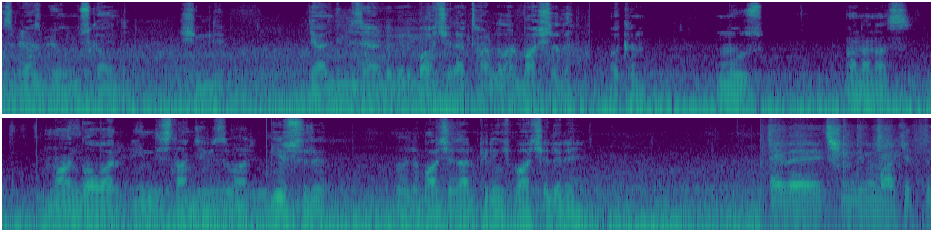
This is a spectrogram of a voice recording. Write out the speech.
Az biraz bir yolumuz kaldı. Şimdi geldiğimiz yerde böyle bahçeler, tarlalar başladı. Bakın muz, ananas, mango var, Hindistan cevizi var. Bir sürü böyle bahçeler, pirinç bahçeleri, Evet, şimdi bir markette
